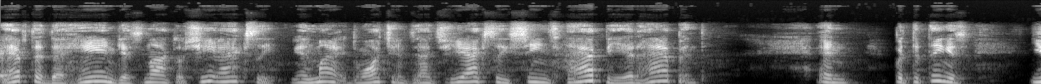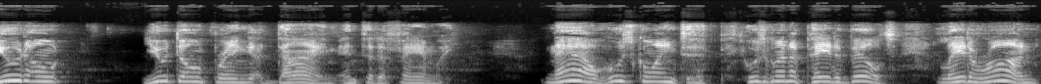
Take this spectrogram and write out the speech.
after the hand gets knocked off, she actually, in my watching that, she actually seems happy it happened. And but the thing is, you don't you don't bring a dime into the family. Now who's going to who's going to pay the bills later on?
